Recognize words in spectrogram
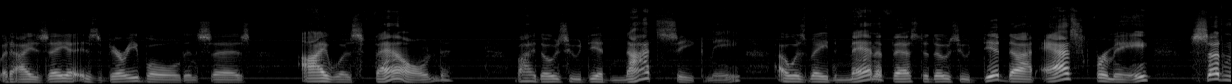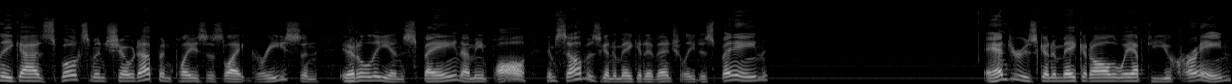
But Isaiah is very bold and says, I was found by those who did not seek me. I was made manifest to those who did not ask for me. Suddenly, God's spokesman showed up in places like Greece and Italy and Spain. I mean, Paul himself is going to make it eventually to Spain. Andrew's going to make it all the way up to Ukraine.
